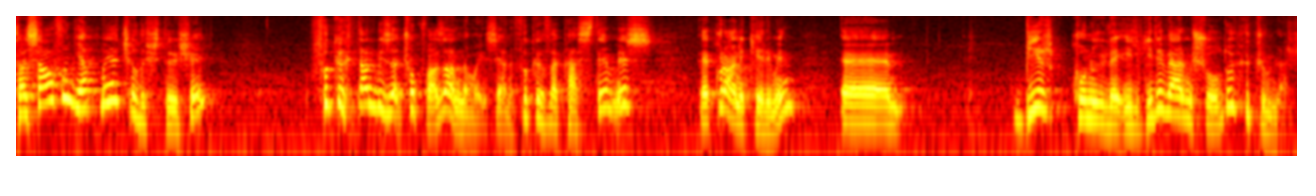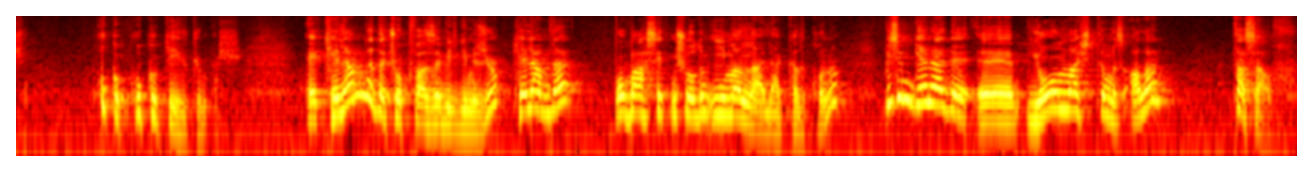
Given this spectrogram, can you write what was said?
Tasavvufun yapmaya çalıştığı şey fıkıhtan biz çok fazla anlamayız. Yani fıkıhla kastimiz e, Kur'an-ı Kerim'in e, bir konuyla ilgili vermiş olduğu hükümler. Hukuk, hukuki hükümler. E, kelamla da çok fazla bilgimiz yok. Kelam da o bahsetmiş olduğum imanla alakalı konu. Bizim genelde e, yoğunlaştığımız alan tasavvuf.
